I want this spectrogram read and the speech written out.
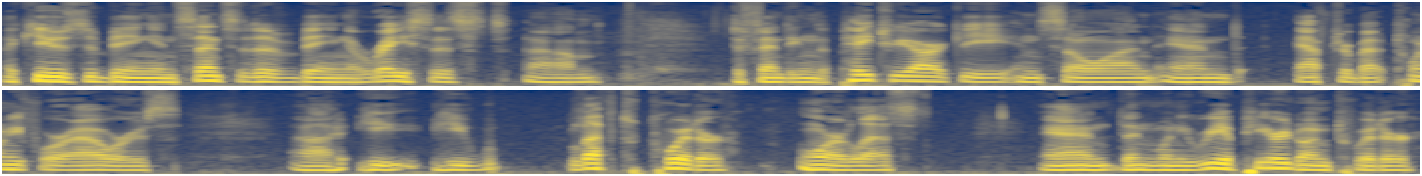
accused of being insensitive, being a racist, um, defending the patriarchy, and so on. And after about 24 hours, uh, he he left Twitter more or less, and then when he reappeared on Twitter,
